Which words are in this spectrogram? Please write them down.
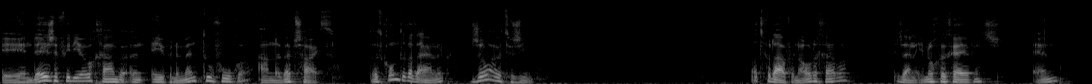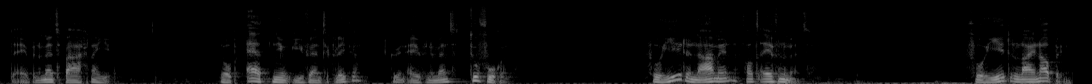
In deze video gaan we een evenement toevoegen aan de website. Dat komt er uiteindelijk zo uit te zien. Wat we daarvoor nodig hebben zijn inloggegevens en de evenementenpagina hier. Door op Add New Event te klikken kun je een evenement toevoegen. Vul hier de naam in van het evenement. Vul hier de line-up in.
